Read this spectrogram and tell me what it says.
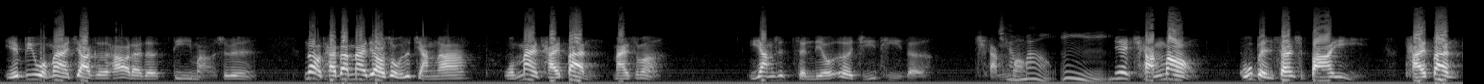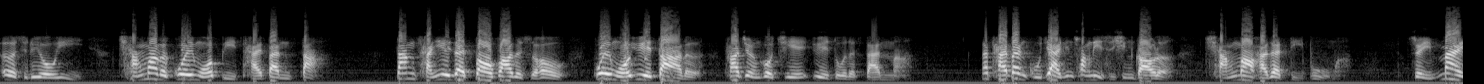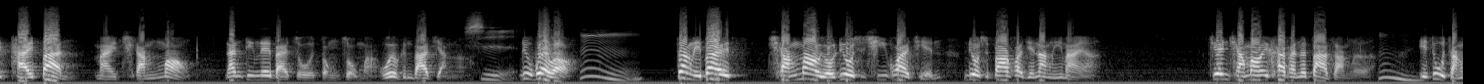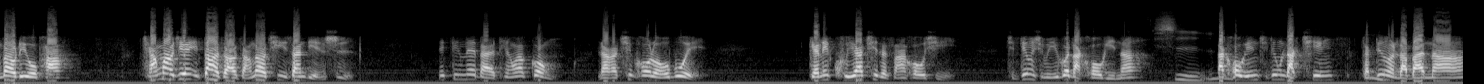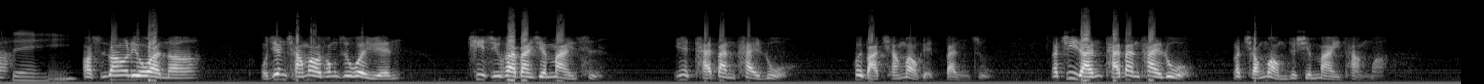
也比我卖的价格还要来得低嘛，是不是？那我台办卖掉的时候，我就讲啦，我卖台办买什么？一样是整流二极体的。强茂，嗯，因为强茂股本三十八亿，台办二十六亿，强茂的规模比台办大。当产业在爆发的时候，规模越大的，它就能够接越多的单嘛。那台办股价已经创历史新高了，强茂还在底部嘛，所以卖台办买强茂，南丁那百做的动作嘛，我有跟大家讲啊，是六倍吧？嗯，上礼拜强茂有六十七块钱。六十八块钱让你买啊！今天强茂一开盘就大涨了，嗯，一度涨到六趴。强茂今天一大早涨到七三点四。你顶礼拜听我讲，六十七块六买，今日开啊七十三块四，一张是不是有个六块银啊？是，六块银一张六千，十张有六万呐、啊。对，啊，十张有六万呐、啊。我今天强茂通知会员，七十一块半先卖一次，因为台办太弱，会把强茂给绊住。那既然台办太弱，那强茂我们就先卖一趟嘛。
